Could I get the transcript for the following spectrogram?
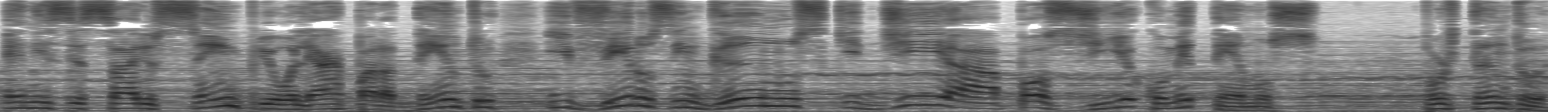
é necessário sempre olhar para dentro e ver os enganos que dia após dia cometemos. Portanto,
